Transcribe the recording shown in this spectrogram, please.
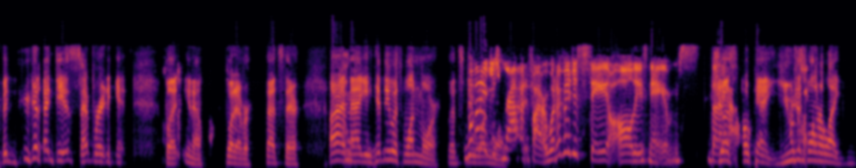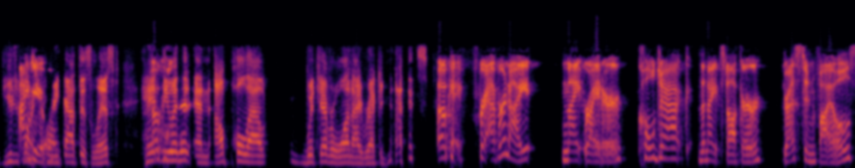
good good idea separating it. But you know, whatever. That's there. All right, Maggie, hit me with one more. Let's do what if I just more. rapid fire? What if I just say all these names that I Just okay. You just want to like you just want to crank out this list. Hit Okay. me with it, and I'll pull out whichever one I recognize. Okay, Forever Night, Knight Rider, Kolchak, The Night Stalker, Dresden Files,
